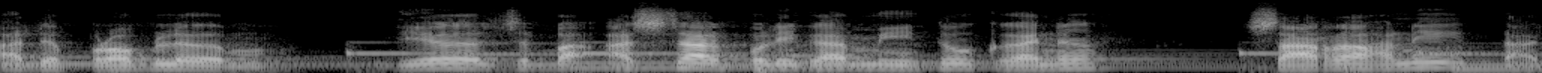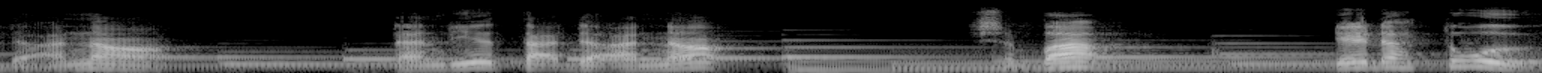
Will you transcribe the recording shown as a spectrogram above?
ada problem. Dia sebab asal poligami itu kerana Sarah ni tak ada anak. Dan dia tak ada anak sebab dia dah tua.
